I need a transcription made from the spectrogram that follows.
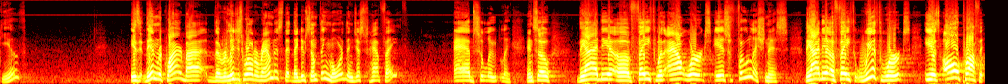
Give? Is it then required by the religious world around us that they do something more than just have faith? Absolutely. And so the idea of faith without works is foolishness. The idea of faith with works is all profit.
